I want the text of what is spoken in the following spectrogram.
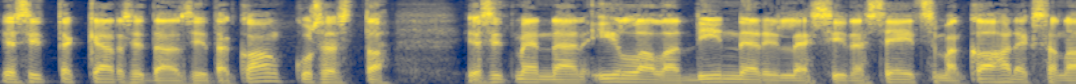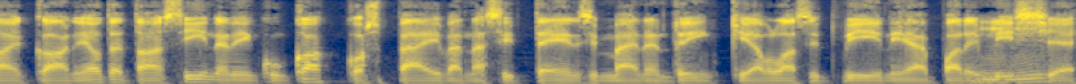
Ja sitten kärsitään siitä kankkusesta. Ja sitten mennään illalla dinnerille siinä seitsemän, kahdeksan aikaan. Ja otetaan siinä niin kuin kakkospäivänä sitten ensimmäinen drinkki ja lasit viiniä ja pari mm-hmm. bisseä.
